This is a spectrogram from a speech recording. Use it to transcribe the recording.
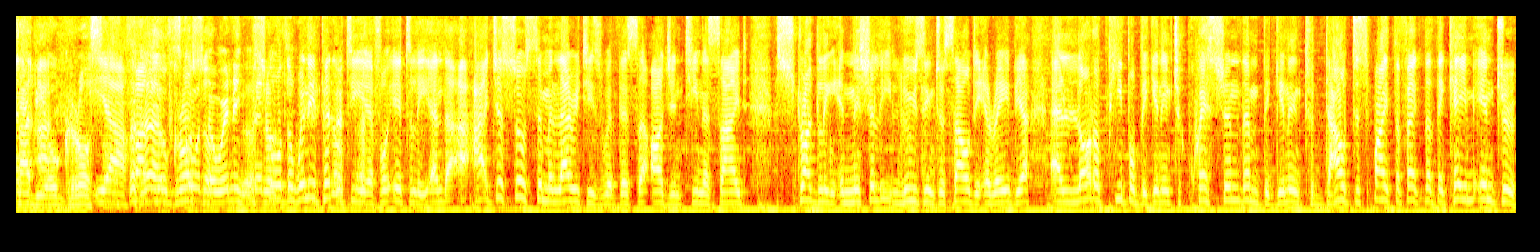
Mm, Fabio uh, Grosso. Yeah, Fabio Scored Grosso the winning uh, penalty. scored the winning penalty uh, for Italy. And I, I just saw similarities with this uh, Argentina side struggling initially, losing to Saudi Arabia. A lot of people beginning to question them, beginning to doubt, despite the fact that they came into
